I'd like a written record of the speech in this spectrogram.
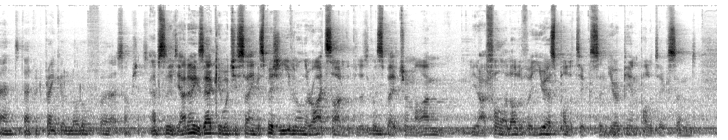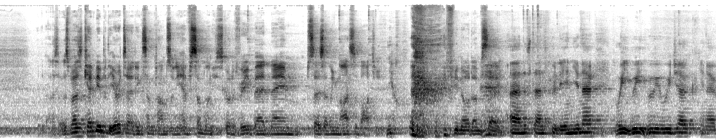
and that would break a lot of uh, assumptions. Absolutely, I know exactly what you're saying, especially even on the right side of the political spectrum. I'm, you know, I follow a lot of uh, U.S. politics and European politics, and I suppose it can be a bit irritating sometimes when you have someone who's got a very bad name say something nice about you, Yeah. if you know what I'm saying. I understand fully. And you know, we, we, we, we joke, you know,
